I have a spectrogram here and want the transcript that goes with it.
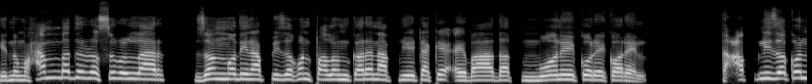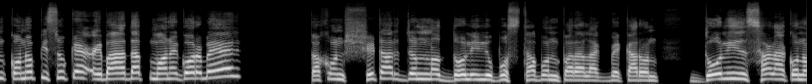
কিন্তু মোহাম্মদুর রসুল্লাহর জন্মদিন আপনি যখন পালন করেন, আপনি এটাকে এবাদত মনে করে করেন। তা আপনি যখন কোনো কিছুকে এবাদত মনে করবেন, তখন সেটার জন্য দলিল উপস্থাপন করা লাগবে, কারণ দলিল ছাড়া কোনো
